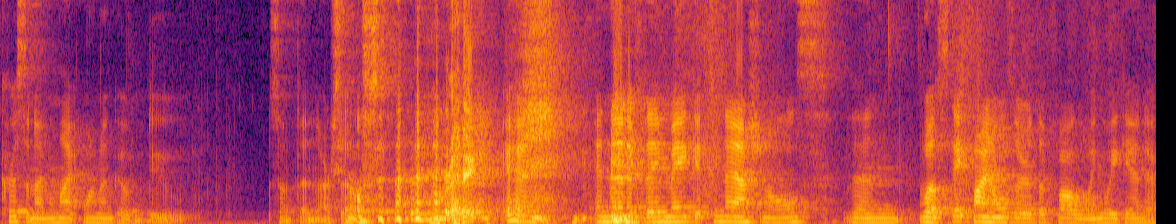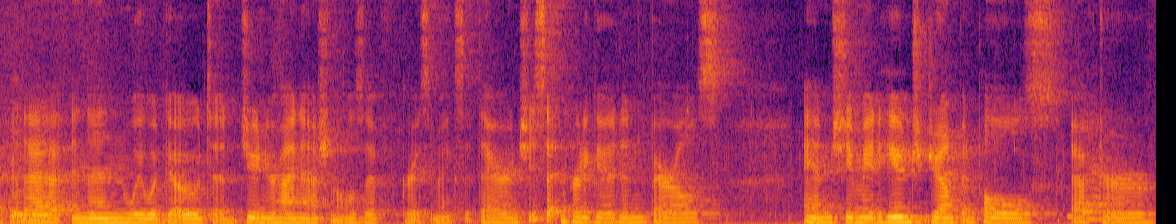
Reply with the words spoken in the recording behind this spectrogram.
Chris and I might want to go do something ourselves. right. and and then if they make it to nationals, then well, state finals are the following weekend after mm-hmm. that, and then we would go to junior high nationals if Gracie makes it there, and she's sitting pretty good in barrels. and she made a huge jump in poles after.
